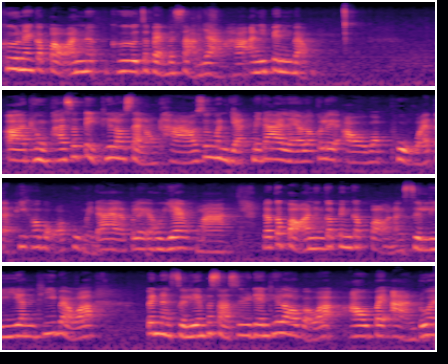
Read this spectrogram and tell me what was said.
คือในกระเป๋าอันคือจะแบ่งเป็นสามอย่างนะคะอันนี้เป็นแบบถุงพลาสติกที่เราใส่รองเท้า ซึ่งมันยัดไม่ได้แล้ว เราก็เลยเอามาผูกไว้ แต่พี่เขาบอกว่าผูกไม่ได้เราก็เลยเอาแยกออกมา แล้วกระเป๋าอันนึงก็เป็นกระเป๋าหนังสือเรียนที่แบบว่าเป็นหนังสือเรียนภาษาสวีเดนที่เราแบบว่าเอาไปอ่านด้วย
